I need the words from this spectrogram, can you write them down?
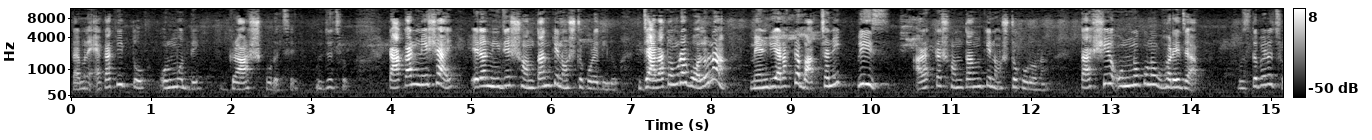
তার মানে একাকিত্ব ওর মধ্যে গ্রাস করেছে। বুঝেছ? টাকার নেশায় এরা নিজের সন্তানকে নষ্ট করে দিল। যারা তোমরা বলো না ম্যান্ডি আর একটা বাচ্চা নিক, প্লিজ। আর একটা সন্তানকে নষ্ট করো না। তা সে অন্য কোনো ঘরে যাক। বুঝতে পেরেছ?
